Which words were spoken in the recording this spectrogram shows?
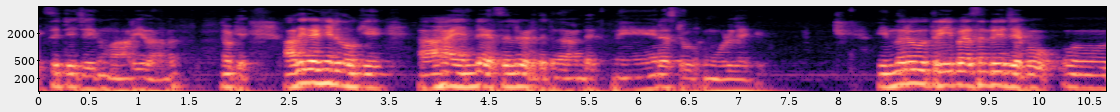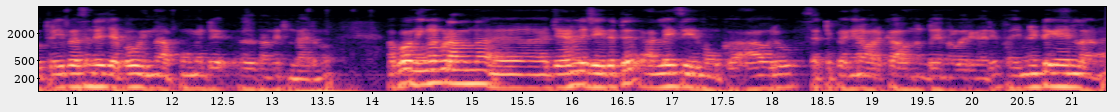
എക്സിറ്റ് ചെയ്ത് മാറിയതാണ്. ഓക്കെ അത് കഴിഞ്ഞിട്ട് നോക്കി ആഹാ എന്റെ എസ് എൽ എടുത്തിട്ട് താണ്ട് നേരെ സ്റ്റോക്ക് മുകളിലേക്ക്. ഇന്നൊരു three percentage above three percentage above ഇന്ന് അപ്പ് തന്നിട്ടുണ്ടായിരുന്നു. അപ്പോൾ നിങ്ങളും കൂടെ അതൊന്ന് ജേണൽ ചെയ്തിട്ട് അനലൈസ് ചെയ്ത് നോക്കുക. ആ ഒരു സെറ്റപ്പ് എങ്ങനെ വർക്ക് ആവുന്നുണ്ട് എന്നുള്ളൊരു കാര്യം. ഫൈവ് മിനിറ്റ് ക്യാനിലാണ്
